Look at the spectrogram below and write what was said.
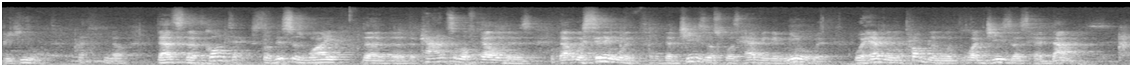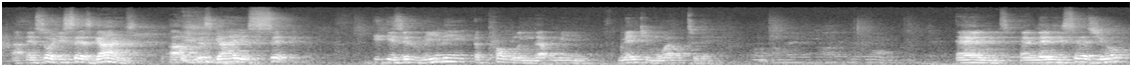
be healed. You know, that's the context. So this is why the, the, the council of elders that were sitting with, that Jesus was having a meal with, were having a problem with what Jesus had done. Uh, and so he says, guys, um, this guy is sick. Is it really a problem that we make him well today? And, and then he says, you know,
